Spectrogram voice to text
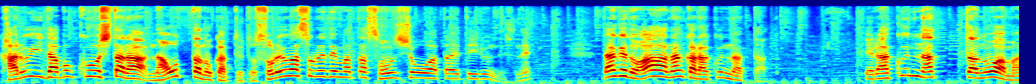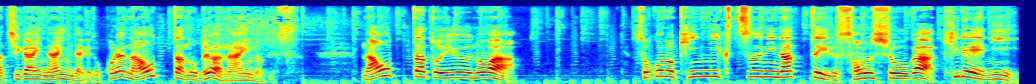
軽い打撲をしたら治ったのかっていうとそれはそれでまた損傷を与えているんですね。だけどああなんか楽になったで楽になったのは間違いないんだけどこれは治ったのではないのです。治ったというのはそこの筋肉痛になっている損傷がきれいに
